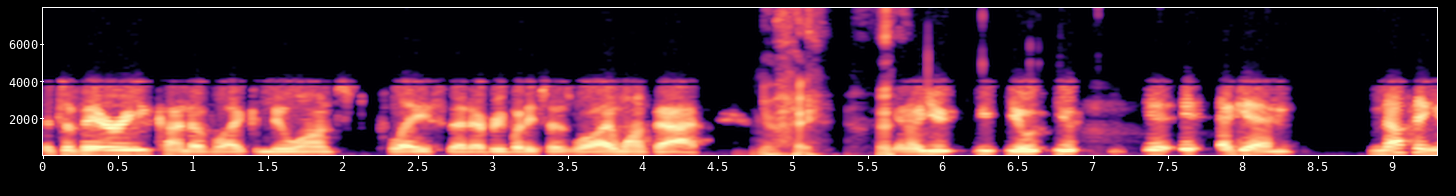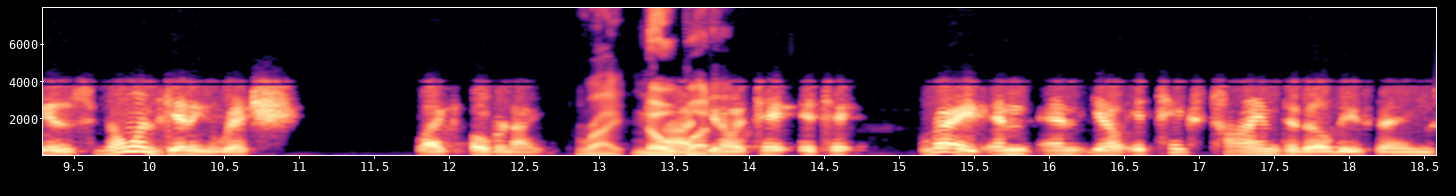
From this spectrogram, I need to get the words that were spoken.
it's a very kind of like nuanced place that everybody says, "Well, I want that." Right. you know, you you you, you it, it, again, nothing is no one's getting rich like overnight. Right. Nobody. Uh, you know, it take it take right, and and you know, it takes time to build these things.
